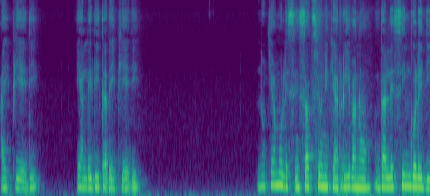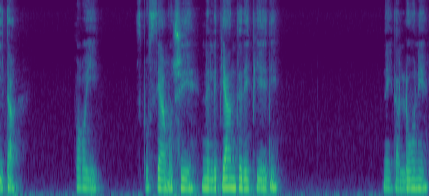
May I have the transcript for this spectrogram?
ai piedi e alle dita dei piedi. Notiamo le sensazioni che arrivano dalle singole dita, poi spostiamoci nelle piante dei piedi, nei talloni,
